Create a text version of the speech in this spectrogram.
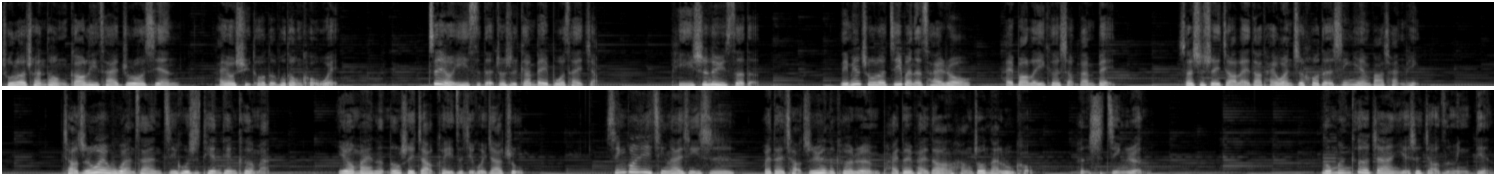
除了传统高丽菜猪肉馅，还有许多的不同口味。最有意思的就是干贝菠菜饺，皮是绿色的，里面除了基本的菜肉，还包了一颗小干贝，算是水饺来到台湾之后的新研发产品。巧之味午晚餐几乎是天天客满，也有卖冷冻水饺可以自己回家煮。新冠疫情来袭时，会带巧之苑的客人排队排到杭州南路口，很是惊人。龙门客栈也是饺子名店，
